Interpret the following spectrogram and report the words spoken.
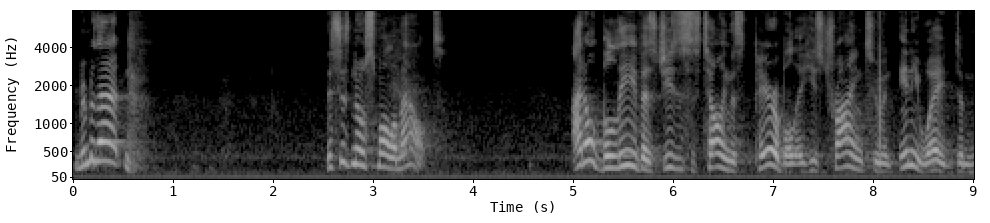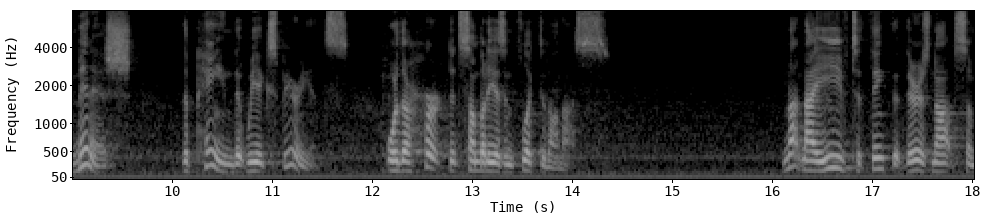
remember that? This is no small amount. I don't believe, as Jesus is telling this parable, that he's trying to in any way diminish the pain that we experience or the hurt that somebody has inflicted on us. I'm not naive to think that there is not some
